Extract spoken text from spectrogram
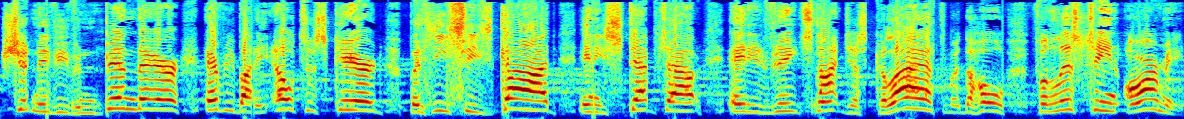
shouldn't have even been there. Everybody else is scared, but he sees God and he steps out and he defeats not just Goliath, but the whole Philistine army.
